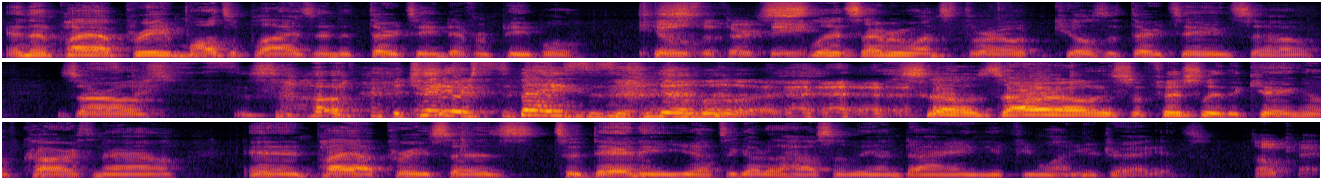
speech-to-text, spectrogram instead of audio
And then Pyat Pree multiplies into 13 different people, Kills the thirteen. slits everyone's throat, kills the 13, so Xaro's. So, The Trader of Spices is no more. so Xaro is officially the king of Qarth now, and Pyat Pree says to Danny, you have to go to the House of the Undying if you want your dragons. Okay,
